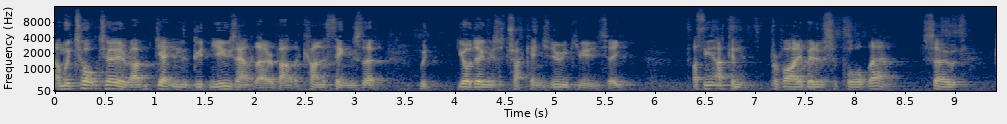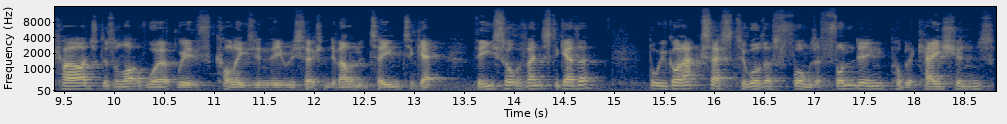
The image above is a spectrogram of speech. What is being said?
And we talked earlier about getting the good news out there about the kind of things that we, you're doing as a track engineering community. I think I can provide a bit of support there. So Carge does a lot of work with colleagues in the research and development team to get these sort of events together. But we've got access to other forms of funding, publications,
